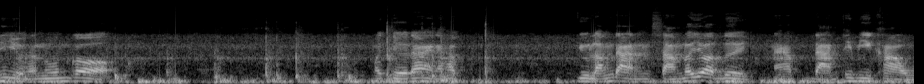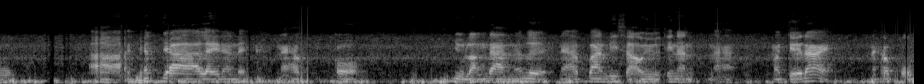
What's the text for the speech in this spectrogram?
ที่อยู่ทางนู้นก็ มาเจอได้นะครับ อยู่หลังด่านสามร้อยยอดเลยนะครับ ด่านที่มีข่าวอ่ายัดยาอะไรนั่นแหละนะครับ ก็อยู่หลังด่านนั้นเลยนะครับ บ้านพี่สาวอยู่ที่นั่นนะฮะ มาเจอได้นะครับผม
